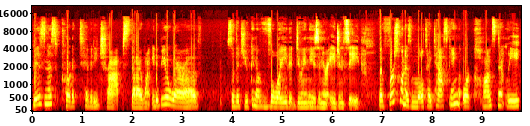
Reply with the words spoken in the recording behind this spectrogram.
business productivity traps that I want you to be aware of so that you can avoid doing these in your agency. The first one is multitasking or constantly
